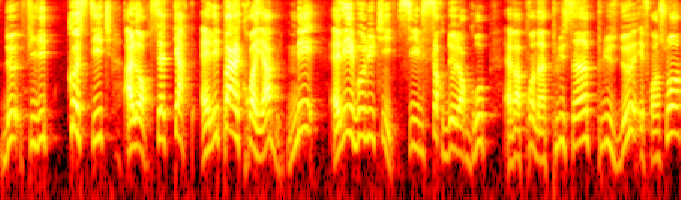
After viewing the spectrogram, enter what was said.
de Philippe Kostic. Alors, cette carte, elle n'est pas incroyable, mais elle est évolutive. S'ils sortent de leur groupe, elle va prendre un plus 1, plus 2. Et franchement,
